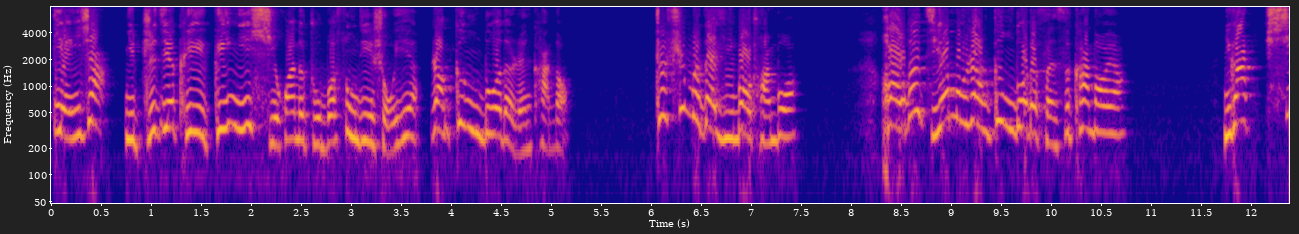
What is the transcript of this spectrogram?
点一下，你直接可以给你喜欢的主播送进首页，让更多的人看到。这是不是在引爆传播？好的节目让更多的粉丝看到呀。你看西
